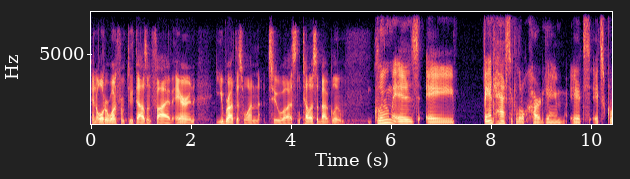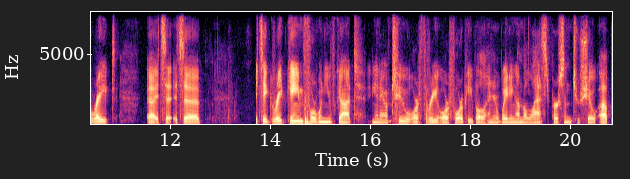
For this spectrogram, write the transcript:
an older one from 2005. Aaron, you brought this one to us. Tell us about Gloom. Gloom is a fantastic little card game. It's it's great uh, it's a it's a it's a great game for when you've got you know two or three or four people and you're waiting on the last person to show up.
